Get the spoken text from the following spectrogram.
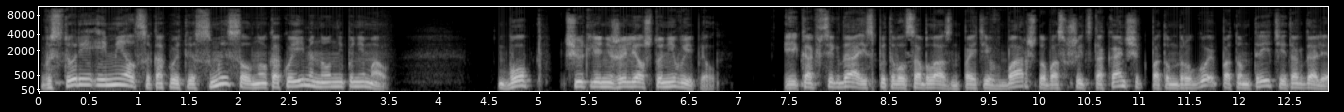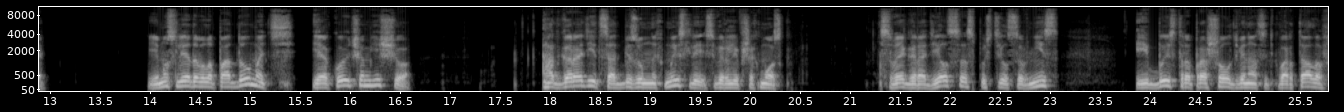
в истории имелся какой-то смысл, но какой именно он не понимал. Боб чуть ли не жалел, что не выпил, и, как всегда, испытывал соблазн пойти в бар, чтобы осушить стаканчик, потом другой, потом третий и так далее. Ему следовало подумать и о кое-чем еще. Отгородиться от безумных мыслей, сверливших мозг. Свегер оделся, спустился вниз и быстро прошел 12 кварталов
